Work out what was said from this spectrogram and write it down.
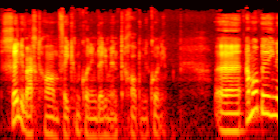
خیلی وقت ها هم فکر می‌کنیم داریم انتخاب می‌کنیم. اما به این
